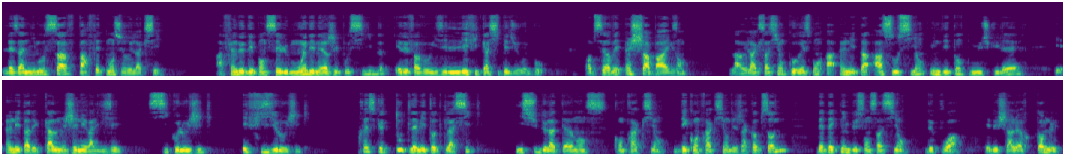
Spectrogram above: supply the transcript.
Les animaux savent parfaitement se relaxer, afin de dépenser le moins d'énergie possible et de favoriser l'efficacité du repos. Observez un chat par exemple. La relaxation correspond à un état associant une détente musculaire et un état de calme généralisé, psychologique et physiologique. Presque toutes les méthodes classiques, issues de l'alternance contraction-décontraction de Jacobson, des techniques de sensation, de poids et de chaleur comme le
